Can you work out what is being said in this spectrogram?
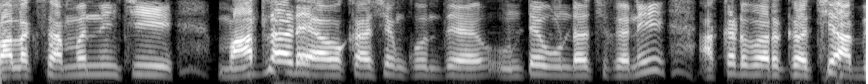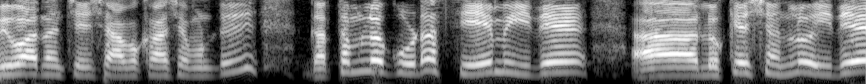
వాళ్ళకి సంబంధించి మాట్లాడే అవకాశం కొంత ఉంటే ఉండొచ్చు కానీ అక్కడి వరకు వచ్చి అభివాదం చేసే అవకాశం ఉంటుంది. గతంలో కూడా సేమ్ ఇదే లొకేషన్లో ఇదే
